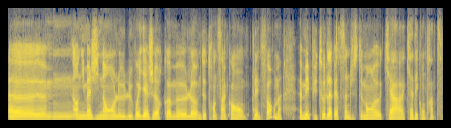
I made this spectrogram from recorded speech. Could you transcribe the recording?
en imaginant le, voyageur comme l'homme de 35 ans en pleine forme, mais plutôt de la personne justement qui, a, qui a des contraintes.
